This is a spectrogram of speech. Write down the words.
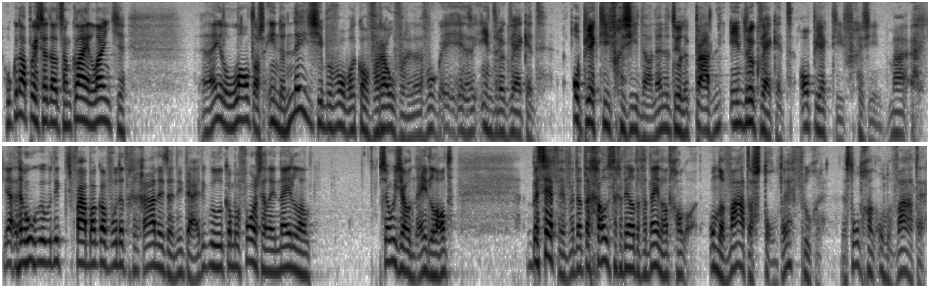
Hoe knap is het dat zo'n klein landje een hele land als Indonesië bijvoorbeeld kon veroveren? Dat vond ik indrukwekkend. Objectief gezien dan. En natuurlijk praat indrukwekkend, objectief gezien. Maar ja, hoe, hoe ik me ook af hoe dat gegaan is in die tijd. Ik bedoel, ik kan me voorstellen in Nederland, sowieso in Nederland, besef even dat het grootste gedeelte van Nederland gewoon onder water stond, hè, vroeger. Dat stond gewoon onder water.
